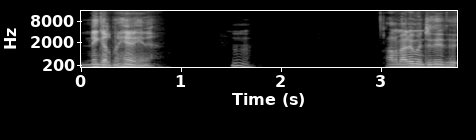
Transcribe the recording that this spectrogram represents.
نقل من هنا لهنا. هذا معلومة جديدة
